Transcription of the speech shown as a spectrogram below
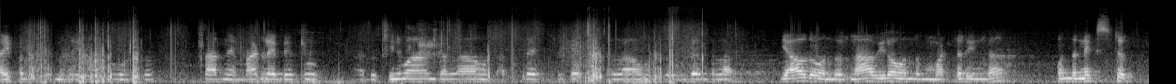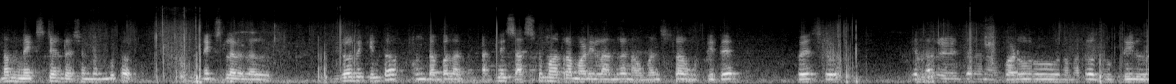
ಲೈಫಲ್ಲಿ ಮೇಲೆ ಏನಾದರೂ ಒಂದು ಸಾಧನೆ ಮಾಡಲೇಬೇಕು. ಅದು ಸಿನಿಮಾ ಅಂತಲ್ಲ, ಒಂದು ಹತ್ತಿರ ಕ್ರಿಕೆಟ್ ಅಂತಲ್ಲ, ಒಂದು ಇದಂತಲ್ಲ ಯಾವುದೋ ಒಂದು, ನಾವಿರೋ ಒಂದು ಮಟ್ಟದಿಂದ ಒಂದು ನೆಕ್ಸ್ಟ್ ನಮ್ಮ ನೆಕ್ಸ್ಟ್ ಜನ್ರೇಷನ್ ಬಂದ್ಬಿಟ್ಟು ನೆಕ್ಸ್ಟ್ ಲೆವೆಲಲ್ಲಿ ಇರೋದಕ್ಕಿಂತ ಒಂದು ಡಬಲ್ ಅಂತ ಅಟ್ಲೀಸ್ಟ್ ಅಷ್ಟು ಮಾತ್ರ ಮಾಡಿಲ್ಲ ಅಂದರೆ ನಾವು ಮನುಷ್ಯ ಹುಟ್ಟಿದ್ದೆ. ವೇಸ್ಟು ಎಲ್ಲರೂ ಹೇಳ್ತಾರೆ, ನಾವು ಬಡವರು ನಮ್ಮ ಹತ್ರ ದುಡ್ಡಿಲ್ಲ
